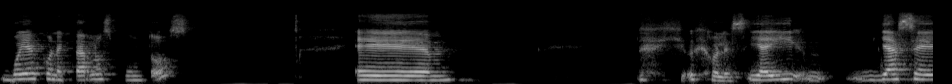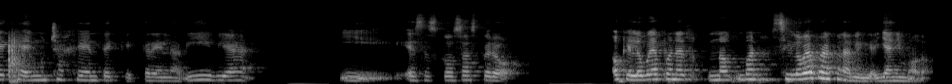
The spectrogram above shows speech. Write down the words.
voy a conectar los puntos. Em, híjoles, y ahí ya sé que hay mucha gente que cree en la Biblia y esas cosas, pero ok, lo voy a poner, no, bueno, sí, lo voy a poner con la Biblia, ya ni modo.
